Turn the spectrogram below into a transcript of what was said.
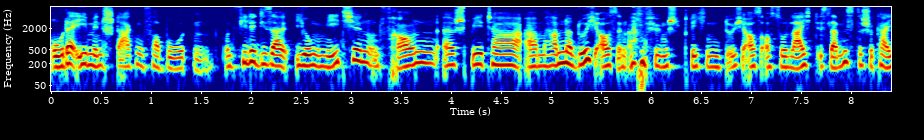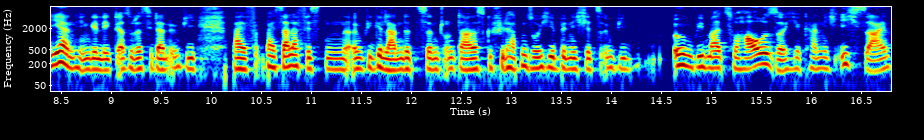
oder eben in starken Verboten. Und viele dieser jungen Mädchen und Frauen äh, später ähm, haben dann durchaus in Anführungsstrichen durchaus auch so leicht islamistische Karrieren hingelegt, also dass sie dann irgendwie bei bei Salafisten irgendwie gelandet sind und da das Gefühl hatten, so hier bin ich jetzt irgendwie irgendwie mal zu Hause, hier kann nicht ich sein,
